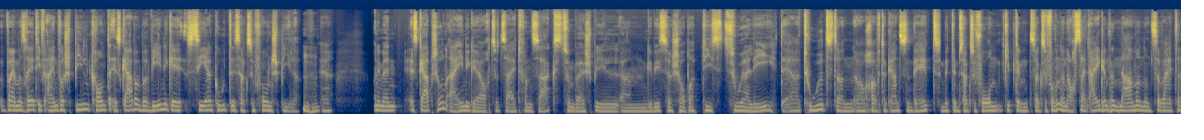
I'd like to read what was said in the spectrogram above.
weil man es relativ einfach spielen konnte. Es gab aber wenige sehr gute Saxophonspieler. Mhm. Ja. Und ich meine, es gab schon einige auch zur Zeit von Sachs, zum Beispiel ein ähm, gewisser Jean-Baptiste Zoualet, der tourt dann auch auf der ganzen Welt mit dem Saxophon, gibt dem Saxophon dann auch seinen eigenen Namen und so weiter.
